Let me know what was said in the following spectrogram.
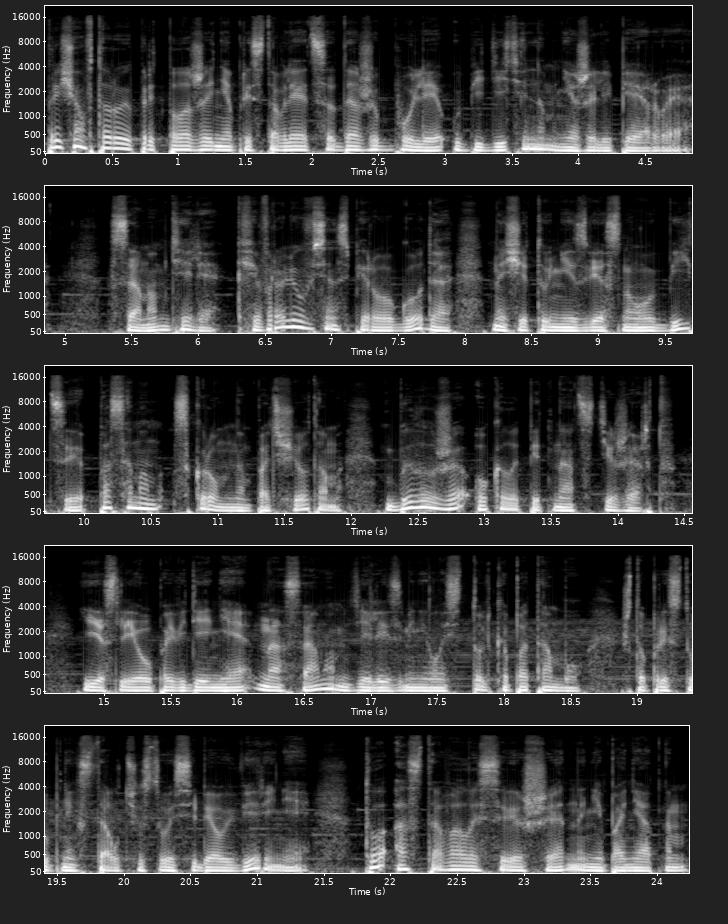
Причем второе предположение представляется даже более убедительным, нежели первое. В самом деле, к февралю 1981 года на счету неизвестного убийцы, по самым скромным подсчетам, было уже около 15 жертв – Если его поведение на самом деле изменилось только потому, что преступник стал чувствовать себя увереннее, то оставалось совершенно непонятным,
